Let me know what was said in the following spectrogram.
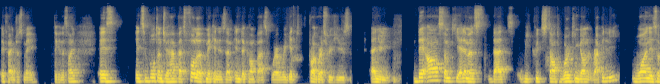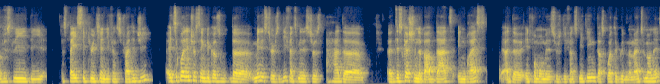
if I just may take it aside, is it's important to have that follow-up mechanism in the compass where we get progress reviews annually. There are some key elements that we could start working on rapidly one is obviously the space security and defense strategy. It's quite interesting because the ministers, the defense ministers, had a, a discussion about that in Brest at the informal ministers' defense meeting. There's quite a good momentum on it.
